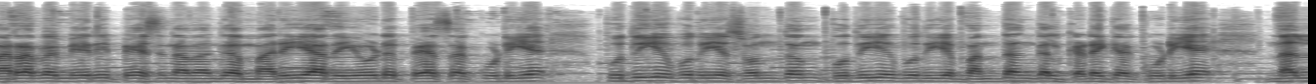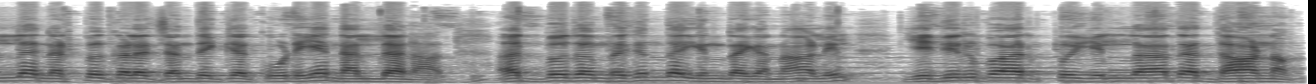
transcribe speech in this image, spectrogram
மரபை மீறி பேசினவங்க மரியாதையோடு பேசக்கூடிய புதிய புதிய சொந்தம் புதிய புதிய பந்தங்கள் கிடைக்கக்கூடிய நல்ல நட்புகளை சந்திக்கக்கூடிய நல்ல நாள். அற்புதம் மிகுந்த இன்றைய நாளில் எதிர்பார்ப்பு இல்லாத தானம்.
